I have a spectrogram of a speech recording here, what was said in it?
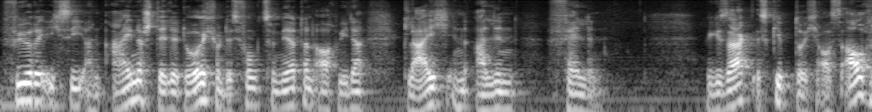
führe ich sie an einer Stelle durch und es funktioniert dann auch wieder gleich in allen Fällen. Wie gesagt, es gibt durchaus auch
